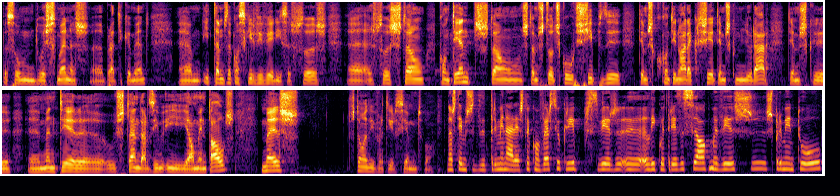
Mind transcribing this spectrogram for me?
passou-me duas semanas praticamente e estamos a conseguir viver isso. As pessoas, as pessoas estão contentes, estão, estamos todos com o chip de temos que continuar a crescer, temos que melhorar, temos que manter os estándares e, e aumentá-los, mas estão a divertir-se, é muito bom. Nós temos de terminar esta conversa. Eu queria perceber uh, ali com a Teresa se alguma vez eh, experimentou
